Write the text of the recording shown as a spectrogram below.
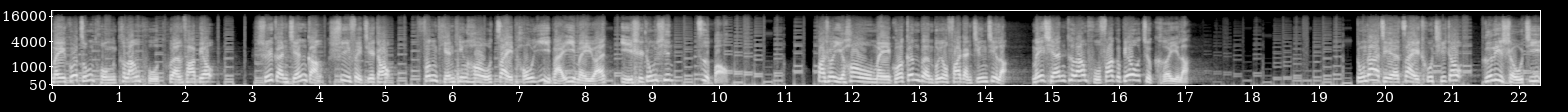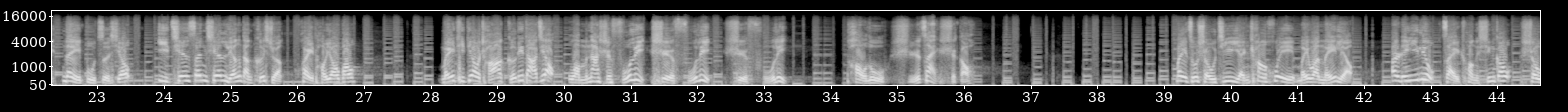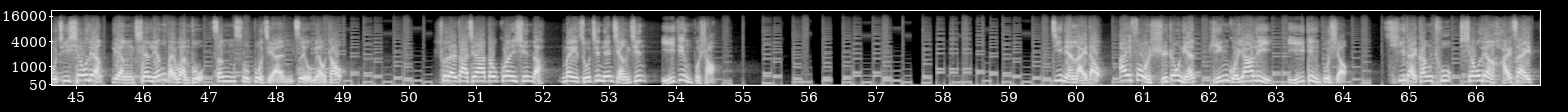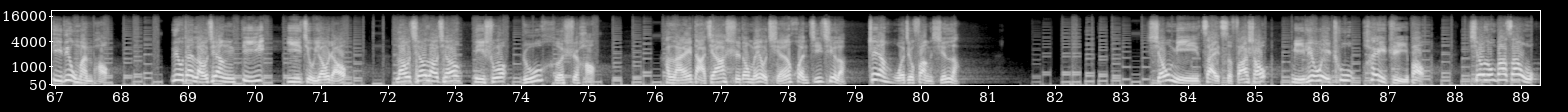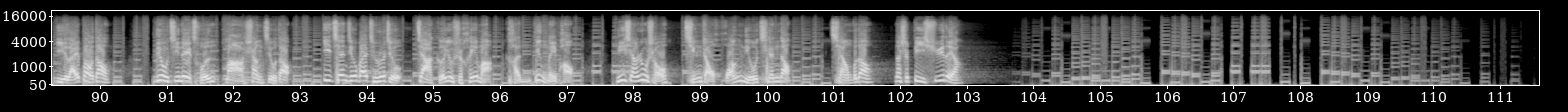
美国总统特朗普突然发飙，谁敢减岗，税费接招。丰田听后再投一百亿美元以示忠心，自保。话说以后美国根本不用发展经济了，没钱特朗普发个飙就可以了。董大姐再出奇招，格力手机内部自销，一千三千两档可选，快掏腰包。媒体调查，格力大叫：“我们那是福利，是福利，是福利。”套路实在是高。魅族手机演唱会没完没了，二零一六再创新高，手机销量两千两百万部，增速不减，自有妙招。说点大家都关心的，魅族今年奖金一定不少。今年来到 iPhone 十周年，苹果压力一定不小。七代刚出，销量还在第六慢跑，六代老将第一依旧妖娆。老乔，老乔，你说如何是好？看来大家是都没有钱换机器了。这样我就放心了。小米再次发烧，米六未出，配置已爆。骁龙八三五已来报道，六 G 内存马上就到，一千九百九十九，价格又是黑马，肯定没跑。你想入手，请找黄牛签到，抢不到那是必须的呀。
